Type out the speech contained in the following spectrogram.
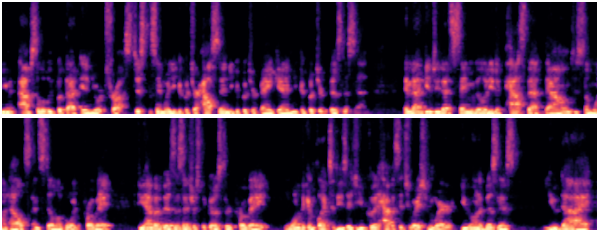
you can absolutely put that in your trust. Just the same way you could put your house in, you could put your bank in, you could put your business in, and that gives you that same ability to pass that down to someone else and still avoid probate. If you have a business interest that goes through probate, one of the complexities is you could have a situation where you own a business, you die,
